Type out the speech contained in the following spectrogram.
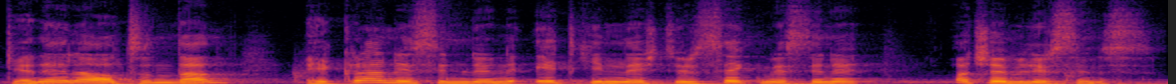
genel altından ekran resimlerini etkinleştir sekmesini açabilirsiniz.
